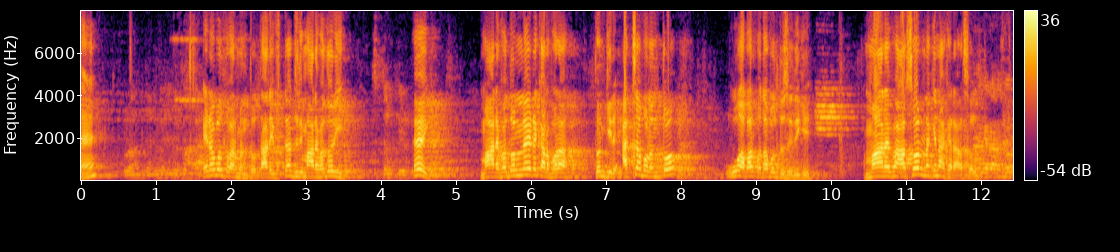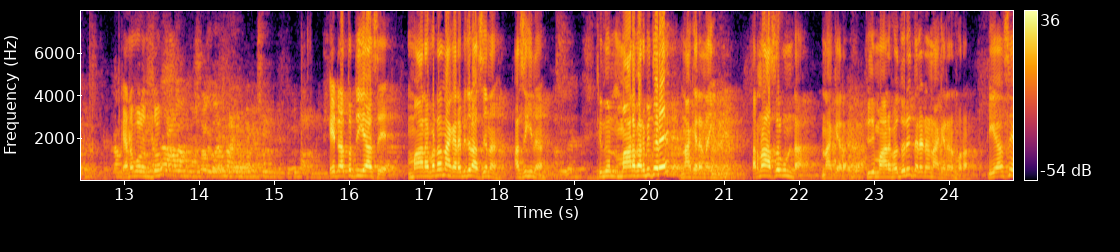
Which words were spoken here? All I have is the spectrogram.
হ্যাঁ? এটা বলতে পারবেন তো তারিফটা যদি মারেফা ধরি। এই মারেফা ধরলে এটা কার পড়া তনকির। আচ্ছা বলেন তো ও আবার কথা বলতেছে এদিকে। মারেফা আসল নাকি নাকেরা আসল? কেন বলুন তো? এটা তো ঠিক আছে। মারাফাটা নাকেরার ভিতরে আছে না? আছে কি না? কিন্তু মারাফার ভিতরে নাকেরা নাই। তার মানে আসল কোনটা? নাকেরা। যদি মারেফা ধরি, তাহলে এটা নাকেরার পড়া ঠিক আছে?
